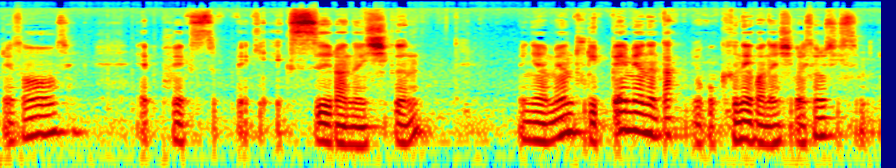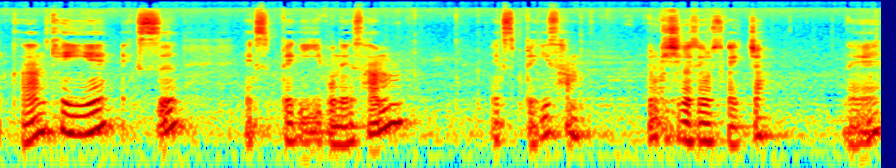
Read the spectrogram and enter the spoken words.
그래서 fx 빼기 x라는 식은 왜냐하면 둘이 빼면은 딱 요거 근에 관한 식을 세울 수 있으니까 k의 x x 빼기 2분의 3 x 빼기 3 이렇게 식을 세울 수가 있죠. 네,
